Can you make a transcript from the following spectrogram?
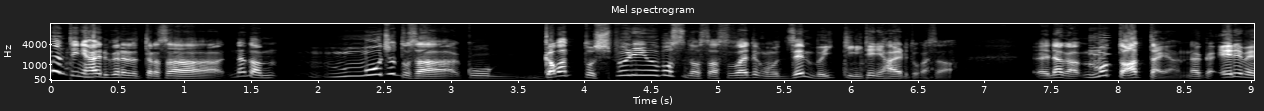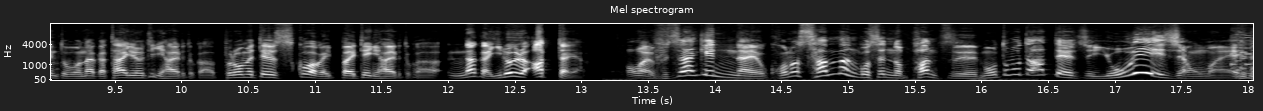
なん手に入るぐらいだったらさ、なんか、もうちょっとさ、こう、ガバッとシュプリームボスのさ、素材とかも全部一気に手に入るとかさ、え、なんか、もっとあったやん。なんか、エレメントもなんか大量に手に入るとか、プロメテウスコアがいっぱい手に入るとか、なんかいろいろあったやん。お前、ふざけんなよ。この3万5千のパンツ、もともとあったやつ弱えじゃん、お前。なん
